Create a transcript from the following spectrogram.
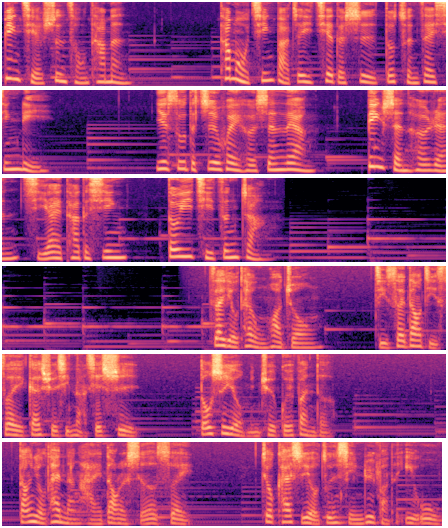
并且顺从他们。他母亲把这一切的事都存在心里。耶稣的智慧和身量，并神和人喜爱他的心，都一起增长。在犹太文化中，几岁到几岁该学习哪些事，都是有明确规范的。当犹太男孩到了十二岁，就开始有遵行律法的义务，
